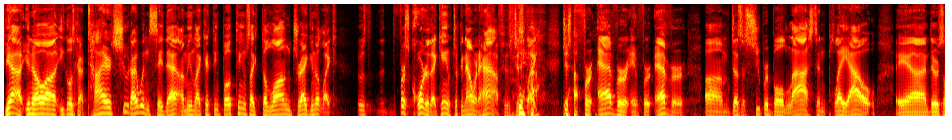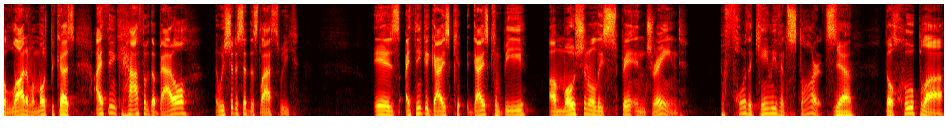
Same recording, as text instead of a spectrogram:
yeah, you know, uh, Eagles got tired. Shoot, I wouldn't say that. I mean, like I think both teams like the long drag. You know, like it was the first quarter of that game It took an hour and a half. It was just like just forever and forever. Um, does a Super Bowl last and play out? And there's a lot of emotion because I think half of the battle, and we should have said this last week, is I think a guys guys can be emotionally spent and drained before the game even starts Yeah, the hoopla,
